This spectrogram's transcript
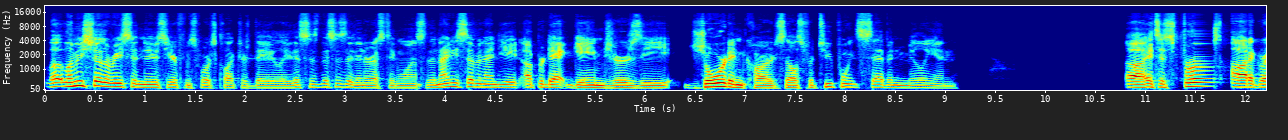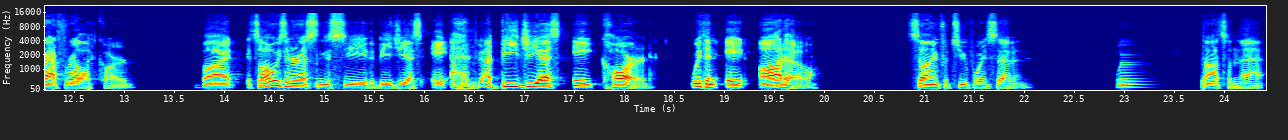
Let, let me show the recent news here from Sports Collectors Daily. This is this is an interesting one. So the 9798 Upper Deck game jersey Jordan card sells for 2.7 million. Uh, it's his first autograph relic card but it's always interesting to see the BGS eight a BGS eight card with an eight auto selling for two point seven. What thoughts on that?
